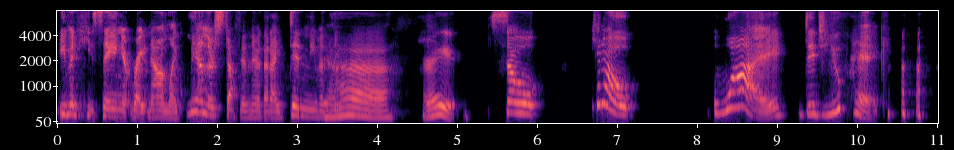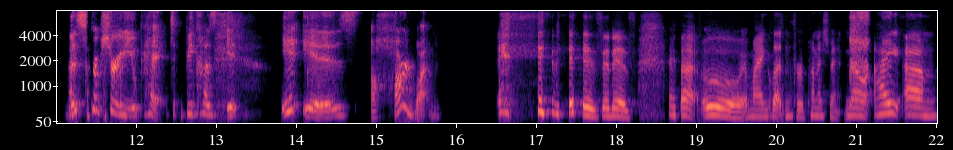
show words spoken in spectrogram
even he, saying it right now i'm like man there's stuff in there that i didn't even yeah think. right. So you know why did you pick the scripture you picked? Because it it is a hard one. It is it is. I thought oh am i a glutton for punishment? No i um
